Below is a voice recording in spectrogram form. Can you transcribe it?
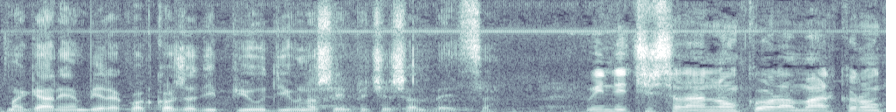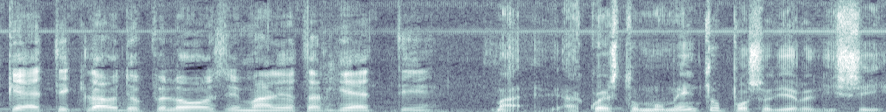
magari ambire a qualcosa di più di una semplice salvezza. Quindi ci saranno ancora Marco Ronchetti, Claudio Pelosi, Mario Targhetti? Ma a questo momento posso dire di sì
